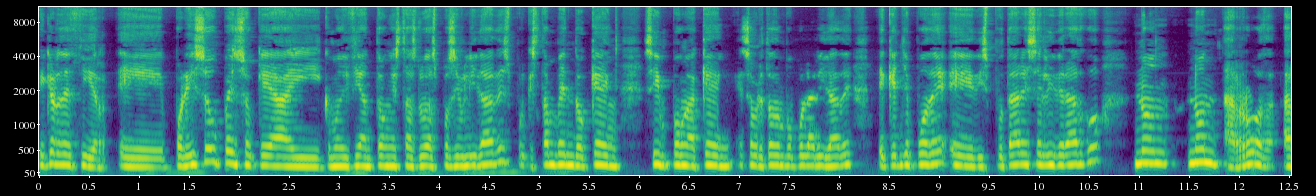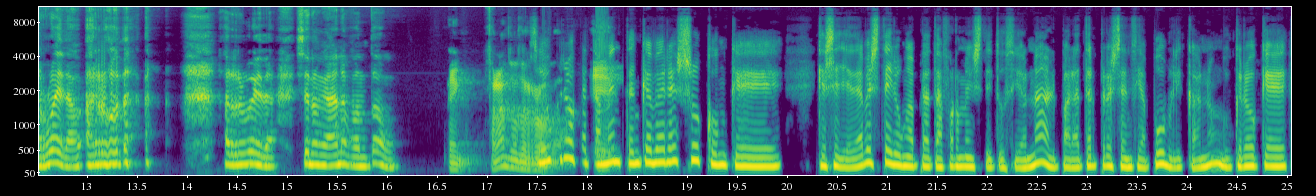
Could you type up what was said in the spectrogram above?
E quero decir, eh, por iso eu penso que hai, como dicía Antón, estas dúas posibilidades, porque están vendo quen se impón a quen, e sobre todo en popularidade, e quen lle pode eh, disputar ese liderazgo non, non a roda, a rueda, a roda, a rueda, senón a Ana Pontón. Ben, falando de roda... Eu creo que eh, tamén eh... ten que ver eso con que que se lle debe ter unha plataforma institucional para ter presencia pública, non? Eu creo que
